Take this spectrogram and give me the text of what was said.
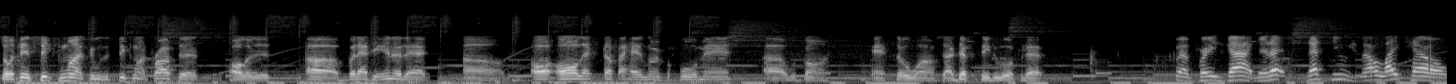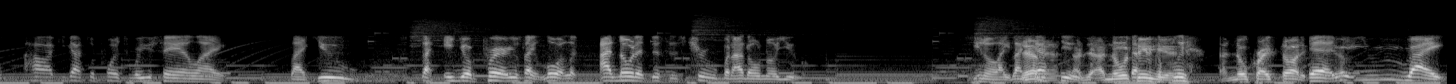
So within six months, it was a six month process, all of this. Uh, but at the end of that, um, all, all that stuff I had learned before, man, uh, was gone. And so, um, so I definitely thank the Lord for that. Well, praise God, man. That that's huge. Man. I like how how like you got to a point to where you're saying like like you like in your prayer, you was like, Lord, look, I know that this is true, but I don't know you. You know, like like yeah, that's man. huge. I, I know it's That's in here. I know Christ taught it. Yeah, Yep. you, you right.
